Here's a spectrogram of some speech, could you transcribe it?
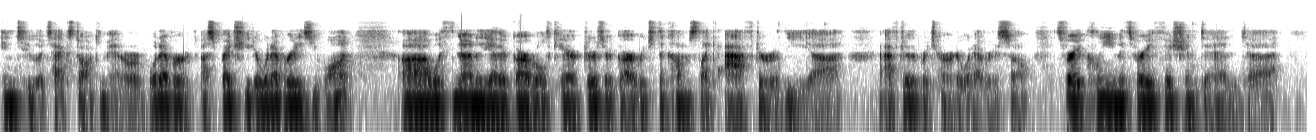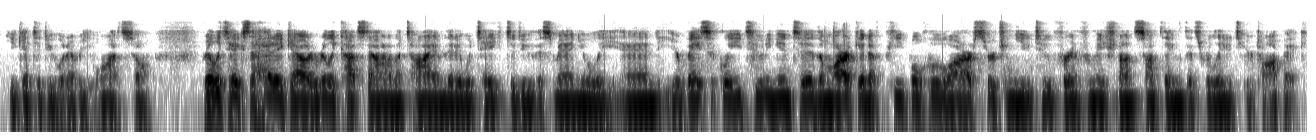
into a text document or whatever a spreadsheet or whatever it is you want, uh, with none of the other garbled characters or garbage that comes like after the uh, after the return or whatever. So it's very clean, it's very efficient, and uh, you get to do whatever you want. So it really takes the headache out. It really cuts down on the time that it would take to do this manually. And you're basically tuning into the market of people who are searching YouTube for information on something that's related to your topic.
